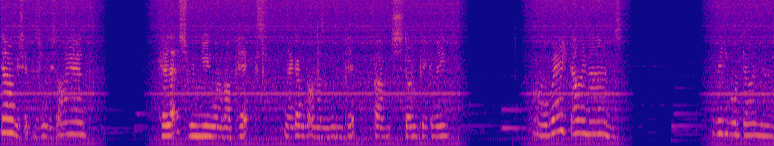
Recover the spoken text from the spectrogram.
There we get this all this iron. Okay, let's renew one of our picks. There we go, we got another wooden pick. Um, stone pick, I mean. Oh, where's diamonds? I really want diamonds.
